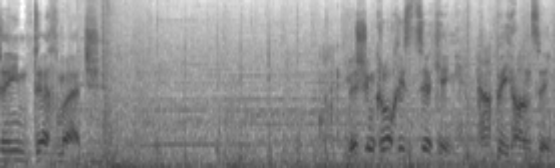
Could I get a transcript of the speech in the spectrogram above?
Team deathmatch. Mission clock is ticking. Happy hunting.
